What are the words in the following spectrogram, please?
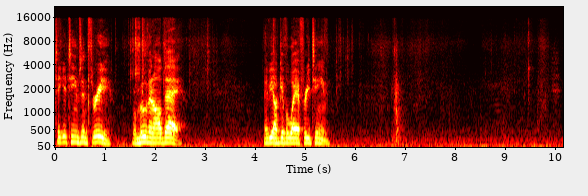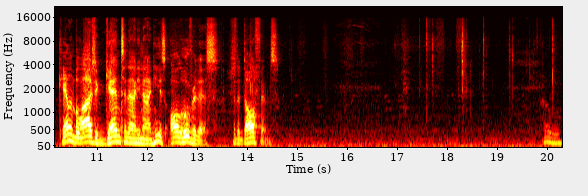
Take your teams in three. We're moving all day. Maybe I'll give away a free team. Kalen Ballage again to 99. He is all over this for the Dolphins. Oh.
